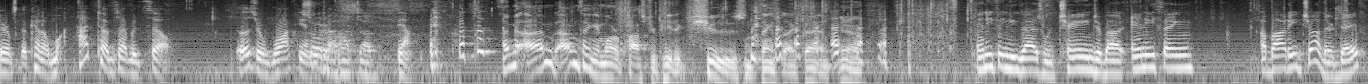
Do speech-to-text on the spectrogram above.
They're the kind of hot tubs I would sell. Those are walk-in Sort of a hot tubs. tub. Yeah. I'm, I'm, I'm thinking more posturpedic shoes and things like that. You know. Anything you guys would change about anything about each other, Dave?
